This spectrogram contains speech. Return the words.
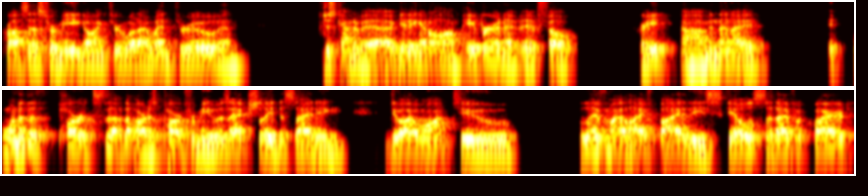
process for me going through what I went through and just kind of uh, getting it all on paper and it, it felt great. Um, and then I, it, one of the parts, the, the hardest part for me was actually deciding, do I want to live my life by these skills that I've acquired?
